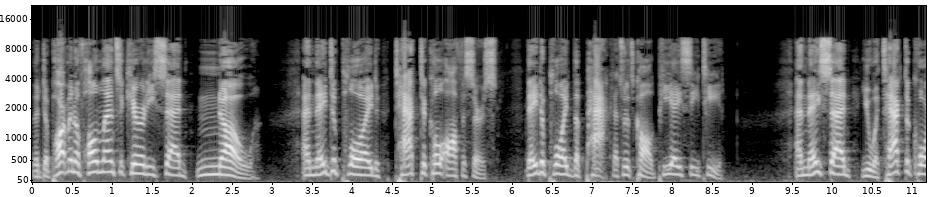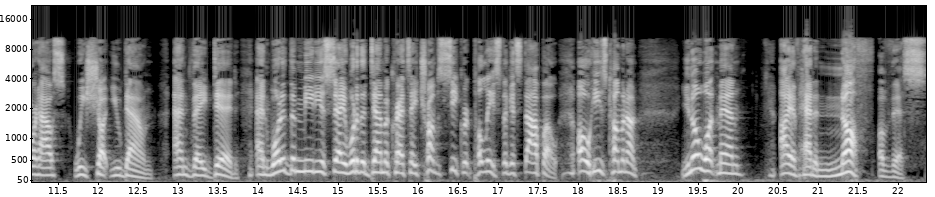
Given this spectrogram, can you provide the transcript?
the Department of Homeland Security said no. And they deployed tactical officers. They deployed the PAC. That's what it's called. P-A-C-T. And they said, you attack the courthouse, we shut you down. And they did. And what did the media say? What did the Democrats say? Trump's secret police, the Gestapo. Oh, he's coming on. You know what, man? I have had enough of this.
